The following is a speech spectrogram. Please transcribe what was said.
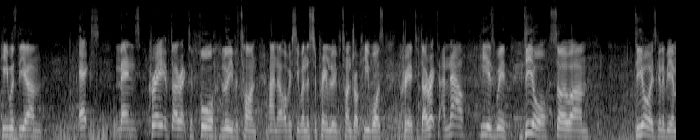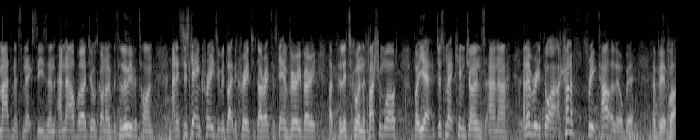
he was the um, ex men's creative director for Louis Vuitton and uh, obviously when the Supreme Louis Vuitton dropped he was the creative director and now he is with Dior so um, Dior is going to be a madness next season and now Virgil's gone over to Louis Vuitton and it's just getting crazy with like the creative directors getting very very like political in the fashion world. But yeah just met Kim Jones and uh, I never really thought I, I, kind of freaked out a little bit a bit but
